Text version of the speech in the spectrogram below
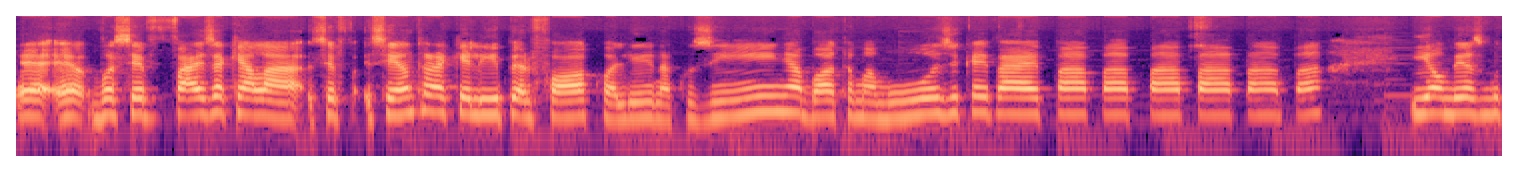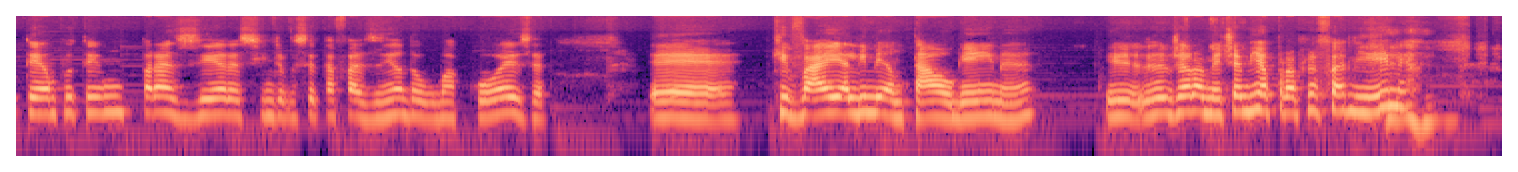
é, é, você faz aquela. Você, você, entra naquele hiperfoco ali na cozinha, bota uma música e vai pá, pá, pá, pá, pá, pá. E ao mesmo tempo tem um prazer assim de você estar tá fazendo alguma coisa é, que vai alimentar alguém, né? E, geralmente é minha própria família.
